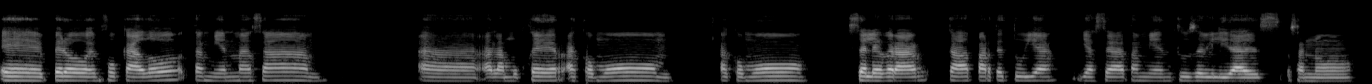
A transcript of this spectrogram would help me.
eh, pero enfocado también más a, a, la mujer, a cómo, a cómo celebrar cada parte tuya, ya sea también tus debilidades, o sea, no,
